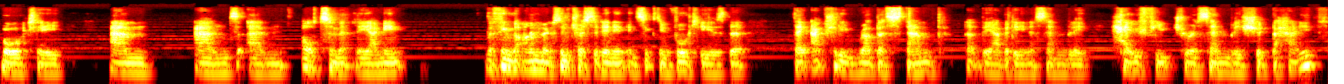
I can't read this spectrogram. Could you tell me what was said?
40, um, and um, ultimately, I mean, the thing that I'm most interested in in, in 1640 is that they actually rubber stamp at the Aberdeen Assembly how future assemblies should behave.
